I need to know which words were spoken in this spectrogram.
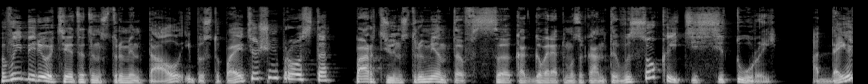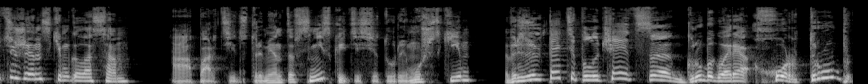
Вы берете этот инструментал и поступаете очень просто. Партию инструментов с, как говорят музыканты, высокой тесситурой отдаете женским голосам, а партии инструментов с низкой тесситурой мужским. В результате получается, грубо говоря, хор труб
